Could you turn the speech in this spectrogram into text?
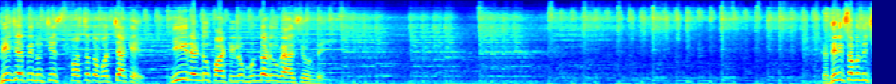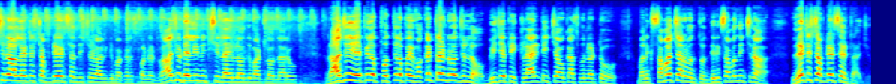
బీజేపీ నుంచి స్పష్టత వచ్చాకే ఈ రెండు పార్టీలు ముందడుగు వేయాల్సి ఉంది. దీనికి సంబంధించిన లేటెస్ట్ అప్డేట్స్ అందించడానికి మా కరెస్పాండెంట్ రాజు ఢిల్లీ నుంచి లైవ్లో అందుబాటులో ఉన్నారు. రాజు ఏపీలో పొత్తులపై ఒకటి రెండు రోజుల్లో బీజేపీ క్లారిటీ ఇచ్చే అవకాశం ఉన్నట్టు మనకి సమాచారం అందుతుంది. దీనికి సంబంధించిన లేటెస్ట్ అప్డేట్స్ ఏంటి రాజు?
